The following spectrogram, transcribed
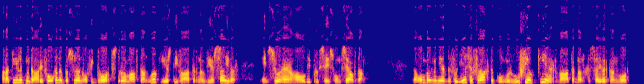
Maar natuurlik moet daardie volgende persoon of die dorp stroom af dan ook eers die water nou weer suiwer en so herhaal die proses homself dan. Nou om by meneer De Villiers se vraag te kom oor hoeveel keer water dan gesuiwer kan word,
